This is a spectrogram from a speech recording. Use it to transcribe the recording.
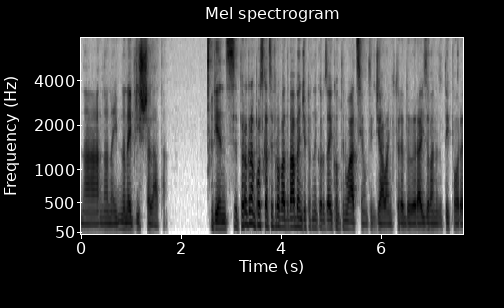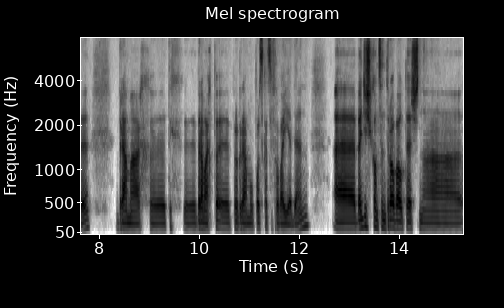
na, na, naj, na najbliższe lata. Więc program Polska Cyfrowa 2 będzie pewnego rodzaju kontynuacją tych działań, które były realizowane do tej pory w ramach, e, tych, w ramach programu Polska Cyfrowa 1. Będzie się koncentrował też na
